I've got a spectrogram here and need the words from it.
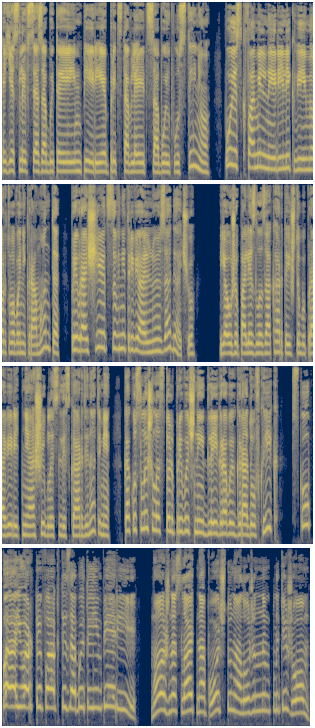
Если вся забытая империя представляет собой пустыню, поиск фамильной реликвии мертвого некроманта превращается в нетривиальную задачу. Я уже полезла за картой, чтобы проверить, не ошиблась ли с координатами, как услышала столь привычный для игровых городов крик «Скупаю артефакты забытой империи! Можно слать на почту наложенным платежом!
